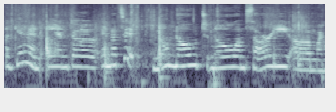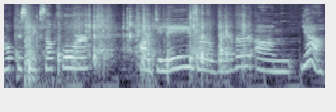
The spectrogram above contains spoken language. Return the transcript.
again, and uh, and that's it. No note, no, I'm sorry. Um, I hope this makes up for our delays or whatever. Um, yeah.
